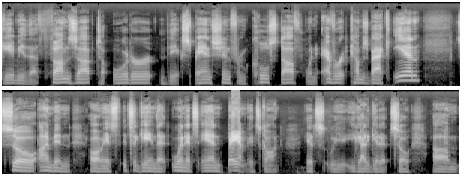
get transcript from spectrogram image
gave me the thumbs up to order the expansion from Cool Stuff whenever it comes back in. So I'm in. Oh, I mean, it's it's a game that when it's in, bam, it's gone. It's you, you got to get it. So um,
